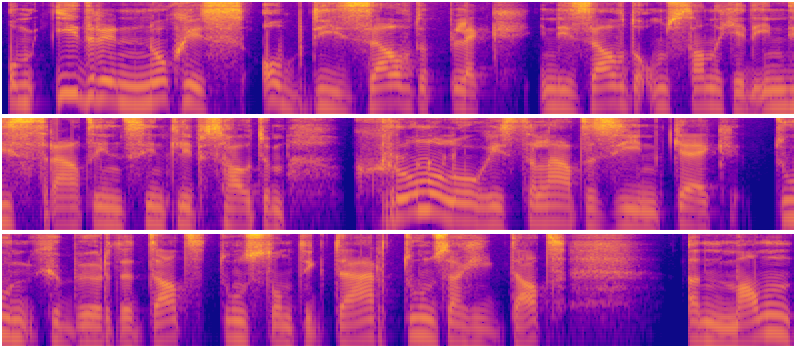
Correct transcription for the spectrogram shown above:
om iedereen nog eens op diezelfde plek, in diezelfde omstandigheden, in die straat in Sint-Liefshoutem, chronologisch te laten zien. Kijk, toen gebeurde dat, toen stond ik daar, toen zag ik dat. Een man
